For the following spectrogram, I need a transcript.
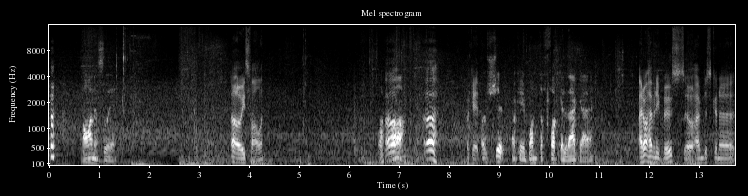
Honestly. Oh, he's falling. Fuck Oh. off. Uh, okay, Oh shit. Okay, bump the fuck out of that guy. I don't have any boosts, so I'm just gonna.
